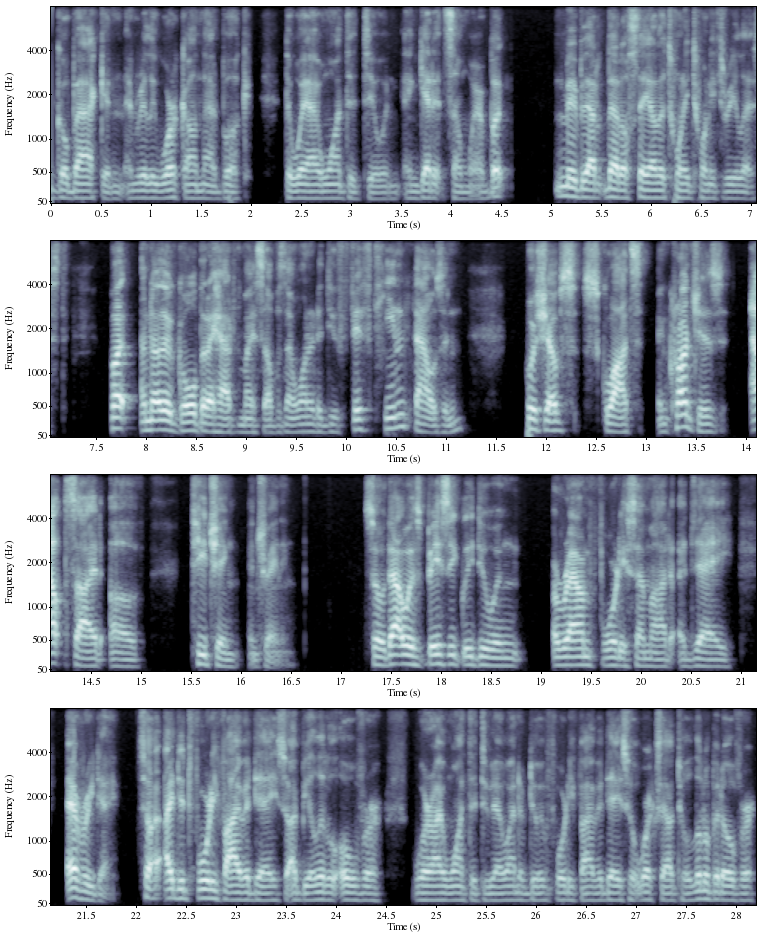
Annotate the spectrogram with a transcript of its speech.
go back and, and really work on that book the way I wanted to and, and get it somewhere. But maybe that that'll stay on the 2023 list. But another goal that I had for myself is I wanted to do 15,000 push ups, squats, and crunches outside of teaching and training. So that was basically doing around 40 some odd a day every day. So I did 45 a day. So I'd be a little over where I wanted to be. I wound up doing 45 a day. So it works out to a little bit over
